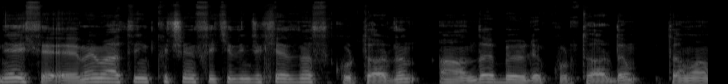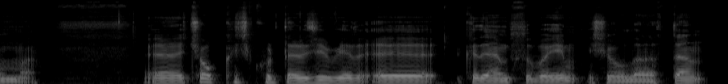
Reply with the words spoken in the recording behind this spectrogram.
Neyse e, Mehmet'in kıçını 8. kez nasıl kurtardın? Anında böyle kurtardım tamam mı? E, çok kıç kurtarıcı bir e, kıdem subayım işi olaraktan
